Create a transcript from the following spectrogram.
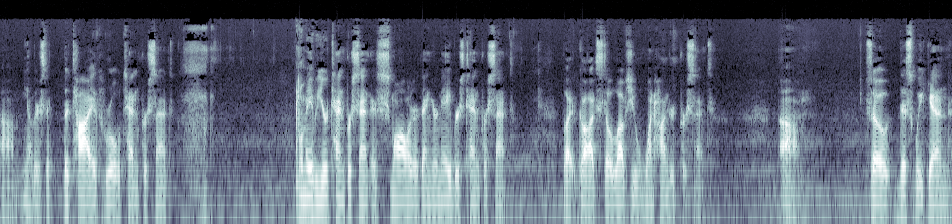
Um, you know, there's the, the tithe rule 10% well, maybe your 10% is smaller than your neighbor's 10%, but God still loves you 100%. Um, so this weekend,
